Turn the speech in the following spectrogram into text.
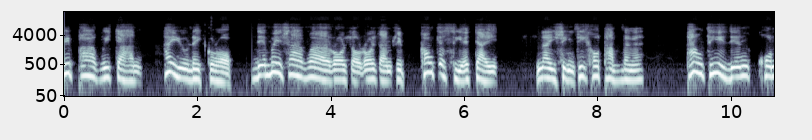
วิพากษ์วิจารณ์ให้อยู่ในกรอบ เดียไม่ทราบว่ารอสอร้อยสามสิบเขาจะเสียใจในสิ่งที่เขาทำไปไหมเท่าที่เรียนค้น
